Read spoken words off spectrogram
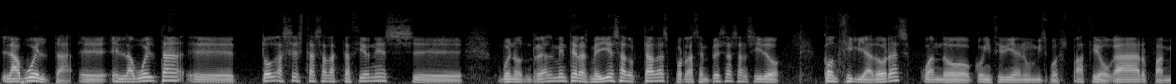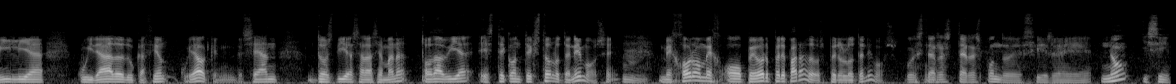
la vuelta, eh, en la vuelta, eh, todas estas adaptaciones, eh, bueno, realmente las medidas adoptadas por las empresas han sido conciliadoras cuando coincidían en un mismo espacio, hogar, familia, cuidado, educación. Cuidado, que sean dos días a la semana, todavía este contexto lo tenemos. ¿eh? Mejor o, mej- o peor preparados, pero lo tenemos. Pues te, res- te respondo, decir eh, no y sí.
